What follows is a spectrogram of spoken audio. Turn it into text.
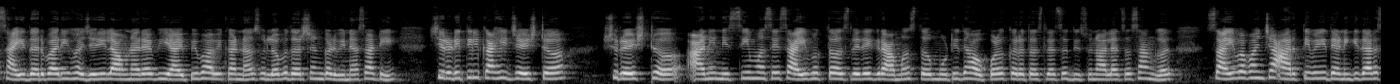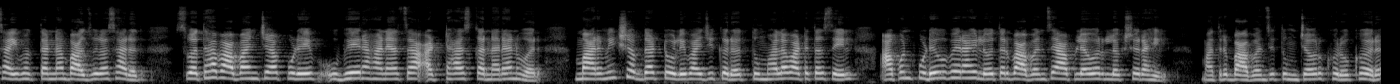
साई दरबारी हजेरी लावणाऱ्या व्ही आय पी भाविकांना सुलभ दर्शन घडविण्यासाठी शिर्डीतील काही ज्येष्ठ श्रेष्ठ आणि निस्सीम असे साई भक्त असलेले ग्रामस्थ मोठी धावपळ करत असल्याचं दिसून आल्याचं सांगत साईबाबांच्या आरतीवेळी देणगीदार साई भक्तांना बाजूला सारत स्वतः बाबांच्या पुढे उभे राहण्याचा अट्टहास करणाऱ्यांवर मार्मिक शब्दात टोलेबाजी करत तुम्हाला वाटत असेल आपण पुढे उभे राहिलो तर बाबांचे आपल्यावर लक्ष राहील. मात्र बाबांचे तुमच्यावर खरोखर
